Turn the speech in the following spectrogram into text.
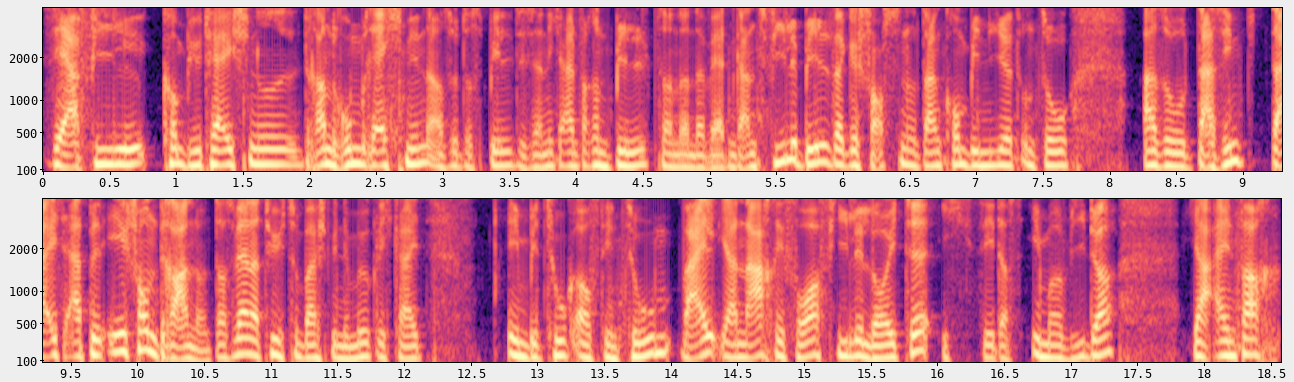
sehr viel computational dran rumrechnen. Also das Bild ist ja nicht einfach ein Bild, sondern da werden ganz viele Bilder geschossen und dann kombiniert und so. Also da sind, da ist Apple eh schon dran. Und das wäre natürlich zum Beispiel eine Möglichkeit, in Bezug auf den Zoom, weil ja nach wie vor viele Leute, ich sehe das immer wieder, ja einfach,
